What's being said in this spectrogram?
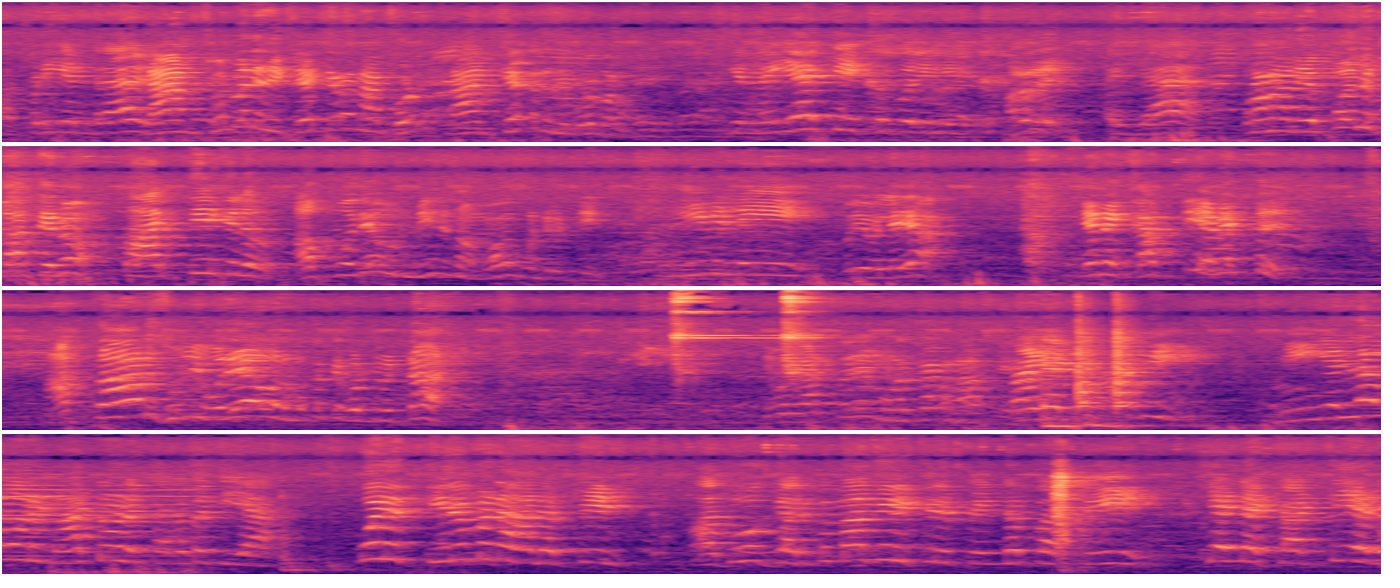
அப்படி என்றால் நான் சொல்வதை நீ கேட்கிறேன் நான் நான் கேட்கறதை நீ கொடுக்கணும். என்னையா கேட்க போறீங்க? ஐயா. உன்னை நான் எப்பொழுது பார்த்தேனோ? பார்த்தீர்களோ? அப்போதே உன் மீது நான் மோகம் கொண்டு விட்டேன். புரியவில்லையே. புரியவில்லையா? என்னை கட்டி அணைத்து அத்தாறு சொல்லி ஒரே ஒரு முத்தத்தை கொடுத்து விட்டார். இவை அத்தனை உனக்காக நான் செய்வேன். அட பாவி நீ எல்லாம் ஒரு நாட்டோட தளபதியா? ஒரு திருமண ஆன பெண். அதுவும் கர்ப்பமாக இருக்கிற பெண்ணை பார்த்து என்னை கட்டியட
